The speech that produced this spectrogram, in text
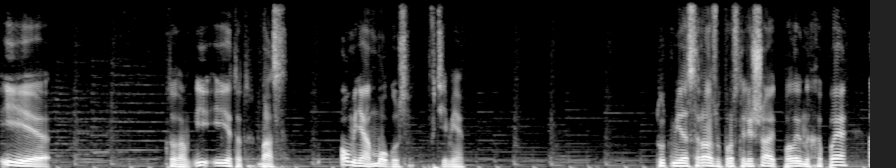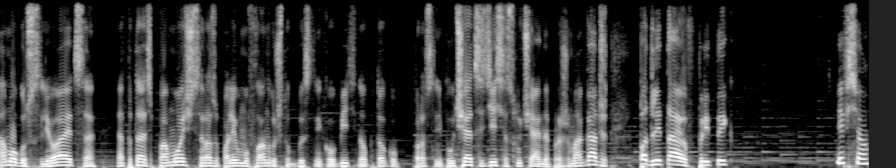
И... Кто там? И, и этот, Бас. А у меня Могус в теме. Тут меня сразу просто лишают половины хп. Амогус сливается. Я пытаюсь помочь сразу по левому флангу, чтобы быстренько убить, но по итогу просто не получается. Здесь я случайно прожимаю гаджет, подлетаю впритык. И все.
